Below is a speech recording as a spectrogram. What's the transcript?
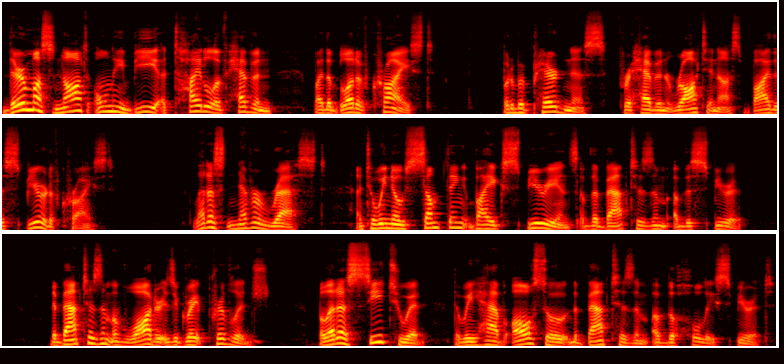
There must not only be a title of heaven by the blood of Christ, but a preparedness for heaven wrought in us by the Spirit of Christ. Let us never rest until we know something by experience of the baptism of the Spirit. The baptism of water is a great privilege, but let us see to it that we have also the baptism of the Holy Spirit.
